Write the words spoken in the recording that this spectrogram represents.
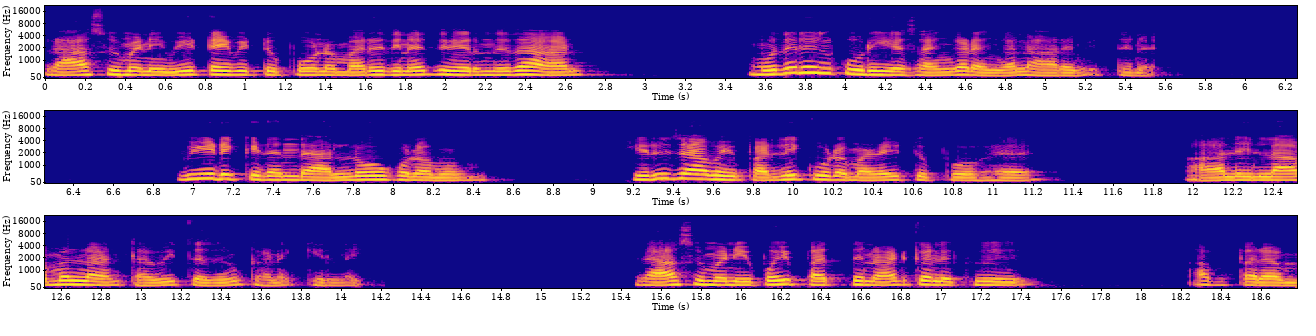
ராசுமணி வீட்டை விட்டு போன மறுதினத்திலிருந்துதான் முதலில் கூறிய சங்கடங்கள் ஆரம்பித்தன. வீடு கிடந்த அல்லோகுலமும் கிரிஜாவை பள்ளிக்கூடம் அழைத்து போக ஆள் இல்லாமல் நான் தவித்ததும் கணக்கில்லை. ராசுமணி போய் பத்து நாட்களுக்கு அப்புறம்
